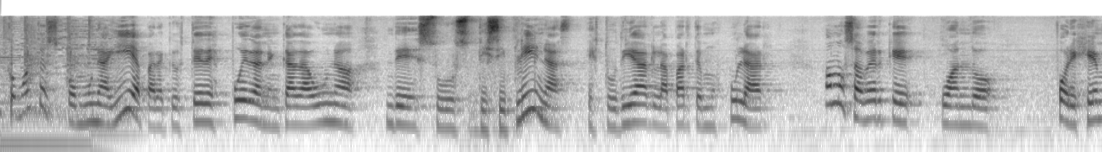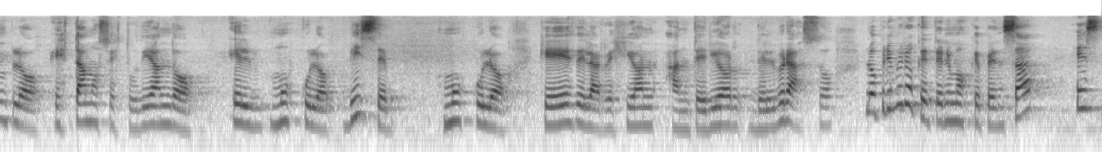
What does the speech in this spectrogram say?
Y como esto es como una guía para que ustedes puedan en cada una de sus disciplinas estudiar la parte muscular, vamos a ver que cuando, por ejemplo, estamos estudiando el músculo bíceps, músculo que es de la región anterior del brazo, lo primero que tenemos que pensar es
